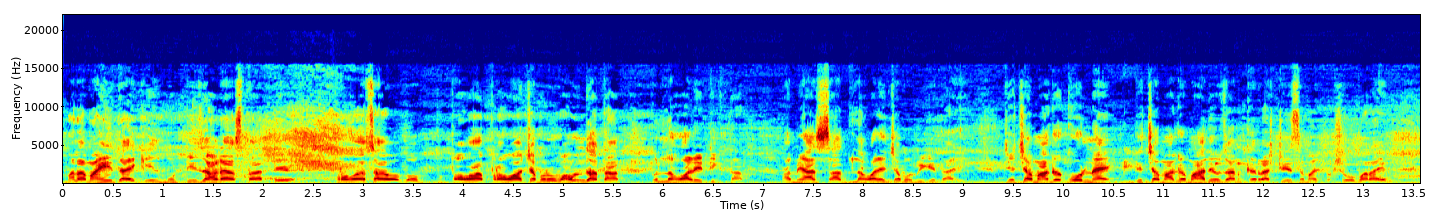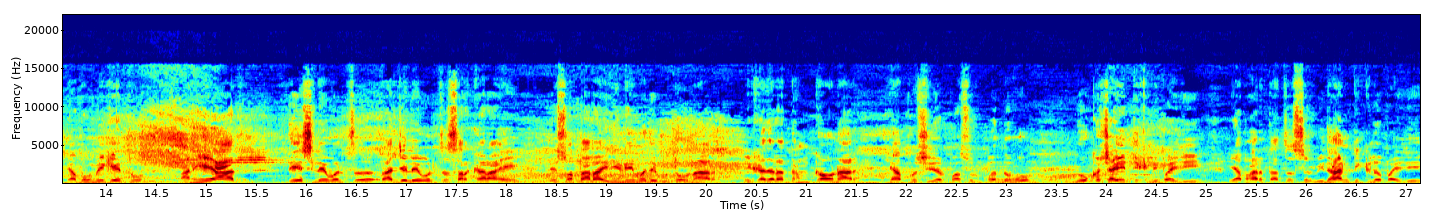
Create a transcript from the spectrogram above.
मला माहीत आहे की मोठी झाडं असतात ते प्रवासा प्रवा प्रवाहाच्या बरोबर वाहून जातात पण लव्हाळे टिकतात. आम्ही आज सात लव्हाळ्याच्या भूमिकेत आहे. ज्याच्या मागं कोण नाही त्याच्या मागं महादेव जानकर राष्ट्रीय समाज पक्ष उभा राहील या भूमिकेतून. आणि हे आज देश लेवलचं राज्य लेवलचं सरकार आहे ते स्वतःला ईडीमध्ये गुंतवणार एखाद्याला धमकावणार ह्या प्रोसिजरपासून बंद होऊन लोकशाही टिकली पाहिजे. या भारताचं संविधान टिकलं पाहिजे.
